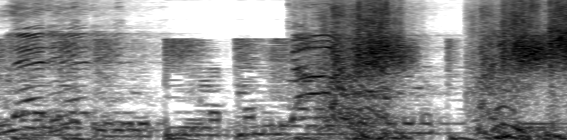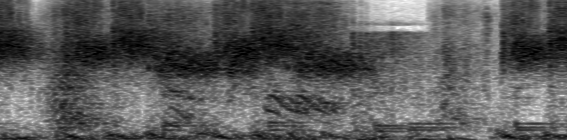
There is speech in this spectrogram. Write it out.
Let it go!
